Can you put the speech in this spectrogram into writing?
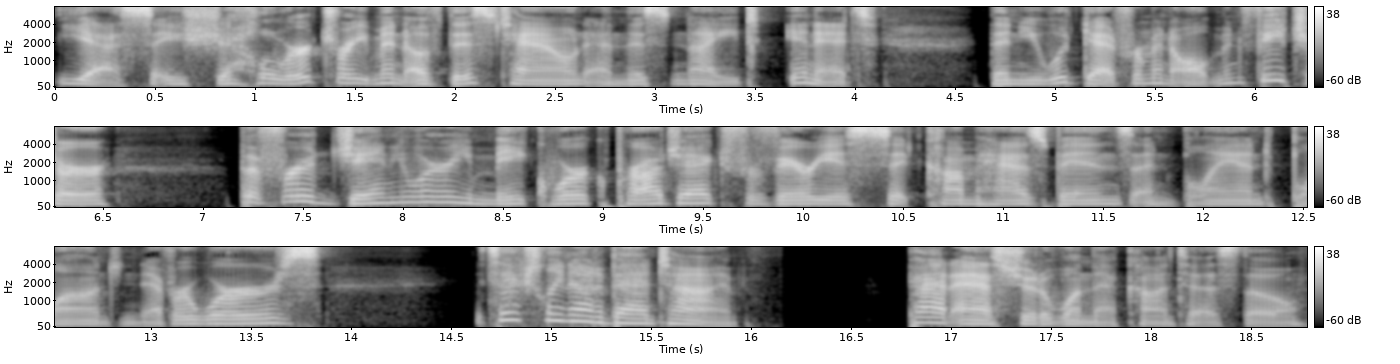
yes, a shallower treatment of this town and this night in it than you would get from an Altman feature. But for a January make work project for various sitcom has beens and bland blonde never weres, it's actually not a bad time. Pat Ast should have won that contest, though.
